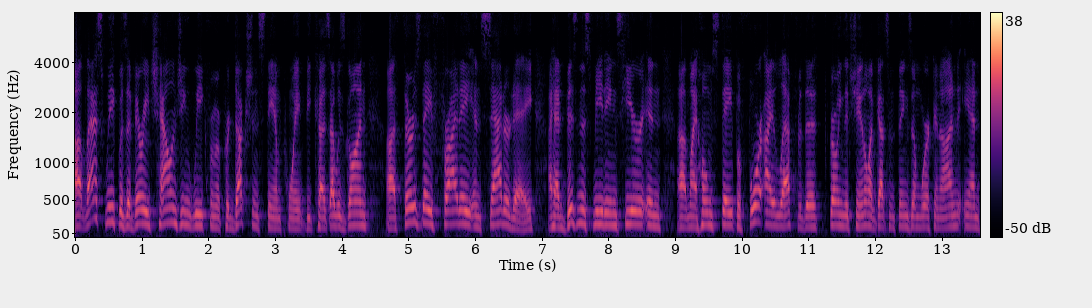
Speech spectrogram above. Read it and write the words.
uh, last week was a very challenging week from a production standpoint because I was gone uh, Thursday, Friday, and Saturday. I had business meetings here in uh, my home state before I left for the growing the channel. I've got some things I'm working on, and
